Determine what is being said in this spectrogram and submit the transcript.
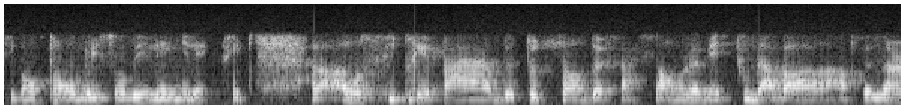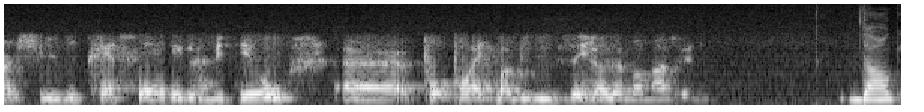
qui vont tomber sur des lignes électriques. Alors, on s'y prépare de toutes sortes de façons, là, mais tout d'abord en faisant un suivi très serré de la météo euh, pour, pour être mobilisé là, le moment venu. Donc,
